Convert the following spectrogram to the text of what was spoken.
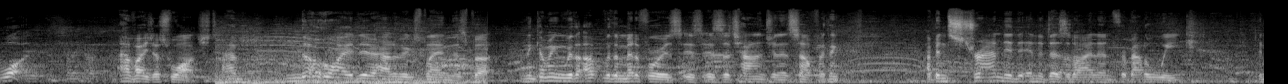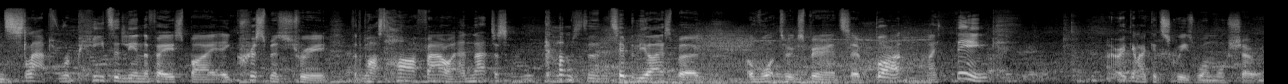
What have I just watched? I have no idea how to explain this, but I think coming with up with a metaphor is, is, is a challenge in itself. I think I've been stranded in a desert island for about a week, been slapped repeatedly in the face by a Christmas tree for the past half hour, and that just comes to the tip of the iceberg of what to experience here. But I think, I reckon I could squeeze one more show in.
